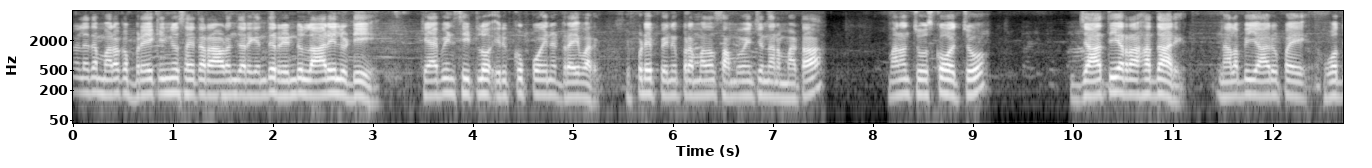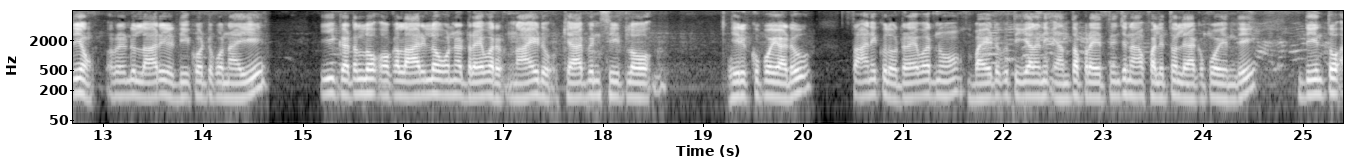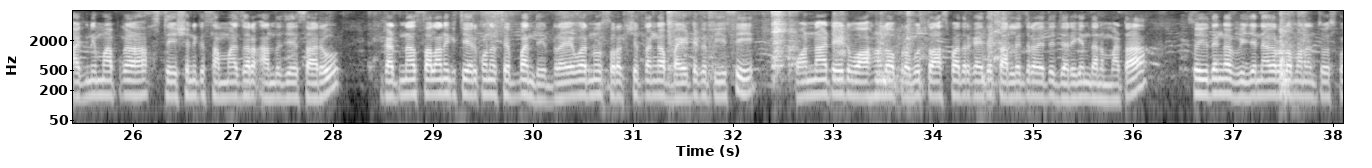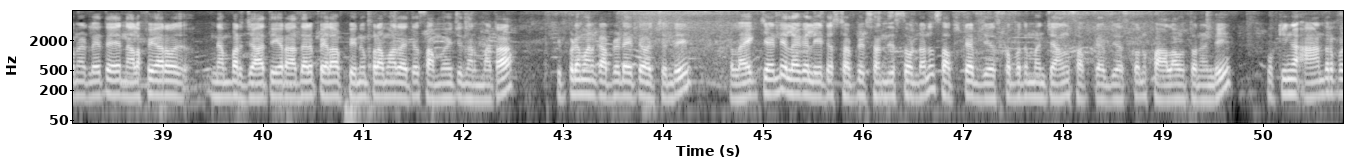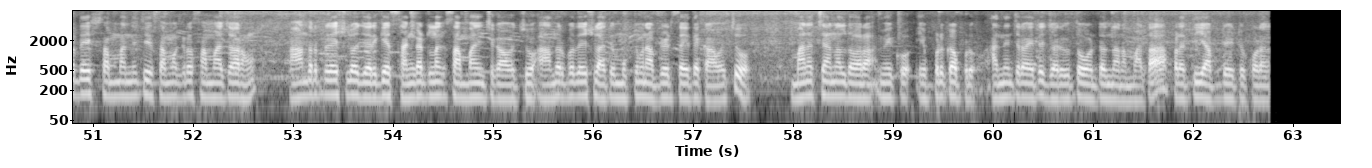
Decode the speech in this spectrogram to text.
లేదా మరొక breaking news అయితే రావడం జరిగింది. రెండు లారీలు డి. క్యాబిన్ సీట్లో ఇరుక్కుపోయిన డ్రైవర్. ఇప్పుడే పెను ప్రమాదం సంభవించిందనమాట మనం చూసుకోవచ్చు. జాతీయ రహదారి నలభై ఆరుపై ఉదయం రెండు లారీలు ఢీ కొట్టుకున్నాయి. ఈ ఘటనలో ఒక లారీలో ఉన్న డ్రైవర్ నాయుడు క్యాబిన్ సీట్లో ఇరుక్కుపోయాడు. స్థానికులు డ్రైవర్ను బయటకు తీయాలని ఎంత ప్రయత్నించినా ఫలితం లేకపోయింది. దీంతో అగ్నిమాపక స్టేషన్కి సమాచారం అందజేశారు. ఘటనా స్థలానికి చేరుకున్న సిబ్బంది డ్రైవర్ను సురక్షితంగా బయటకు తీసి వన్ నాట్ ఎయిట్ వాహనంలో ప్రభుత్వ ఆసుపత్రికి అయితే తరలించడం అయితే జరిగిందనమాట సో ఈ విధంగా విజయనగరంలో మనం చూసుకున్నట్లయితే నలభై ఆరో నెంబర్ జాతీయ రహదారిపై ఇలా పెను ప్రమాదం అయితే సంభవించిందనమాట ఇప్పుడే మనకు అప్డేట్ అయితే వచ్చింది. లైక్ చేయండి ఇలాగే లేటెస్ట్ అప్డేట్స్ అందిస్తూ ఉంటాను. సబ్స్క్రైబ్ చేసుకోకపోతే మన ఛానల్ సబ్స్క్రైబ్ చేసుకొని ఫాలో అవుతానండి ముఖ్యంగా ఆంధ్రప్రదేశ్ సంబంధించి సమగ్ర సమాచారం ఆంధ్రప్రదేశ్లో జరిగే సంఘటనలకు సంబంధించి కావచ్చు ఆంధ్రప్రదేశ్లో అతి ముఖ్యమైన అప్డేట్స్ అయితే కావచ్చు మన ఛానల్ ద్వారా మీకు ఎప్పటికప్పుడు అందించడం అయితే జరుగుతూ ఉంటుందన్నమాట. ప్రతి అప్డేట్ కూడా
